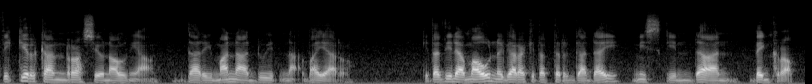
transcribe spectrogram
fikirkan rasionalnya. Dari mana duit nak bayar? Kita tidak mahu negara kita tergadai miskin dan bankrupt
